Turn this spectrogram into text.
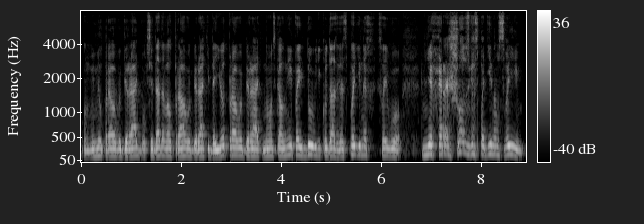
он имел право выбирать, Бог всегда давал право выбирать и дает право выбирать, но он сказал, не пойду никуда от господина своего, мне хорошо с господином своим.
